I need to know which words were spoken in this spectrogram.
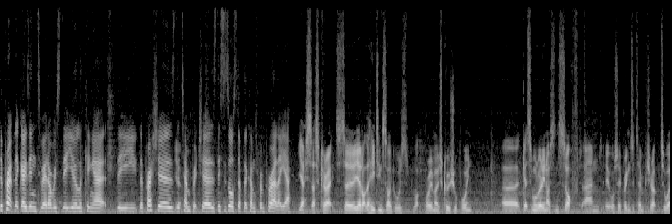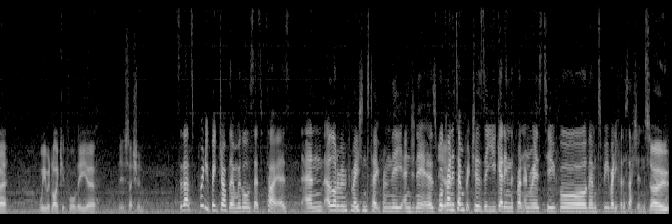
The prep that goes into it, obviously you're looking at the, the pressures, the temperatures. This is all stuff that comes from Pirelli, yeah? Yes, that's correct. So yeah, like the heating cycle is like probably the most crucial point. Uh, gets them all really nice and soft, and it also brings the temperature up to where we would like it for the uh, the session. So that's a pretty big job then with all the sets of tyres and a lot of information to take from the engineers. What Yeah. kind of temperatures are you getting the front and rears to for them to be ready for the sessions? So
